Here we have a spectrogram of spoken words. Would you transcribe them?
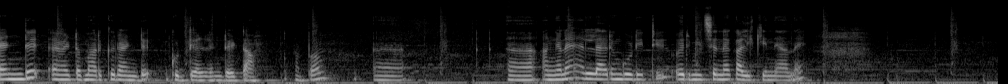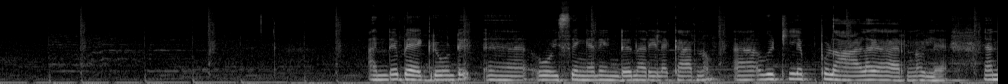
രണ്ട് ഏട്ടന്മാർക്ക് രണ്ട് കുട്ടികളുണ്ട് കേട്ടോ അപ്പം അങ്ങനെ എല്ലാവരും കൂടിയിട്ട് ഒരുമിച്ച് തന്നെ കളിക്കുന്നതാണ്. എന്റെ ബാക്ക്ഗ്രൗണ്ട് വോയിസ് എങ്ങനെ ഉണ്ട് എന്നറിയില്ല കാരണം വീട്ടിലെപ്പോഴും ആളെ കാരണമില്ലേ. ഞാൻ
